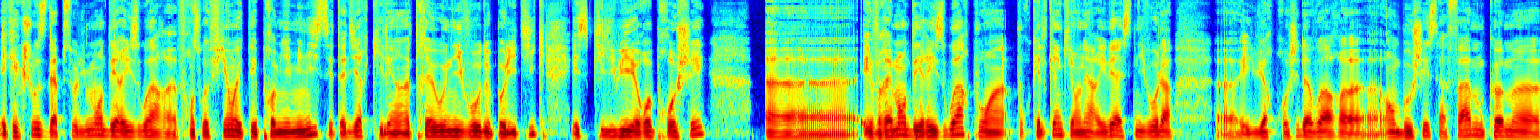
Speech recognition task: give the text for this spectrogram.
est quelque chose d'absolument dérisoire. François Fillon était Premier ministre, c'est-à-dire qu'il est à un très haut niveau de politique, et ce qui lui est reproché euh, est vraiment dérisoire pour un pour quelqu'un qui en est arrivé à ce niveau-là. Euh, il lui est reproché d'avoir euh, embauché sa femme comme euh,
